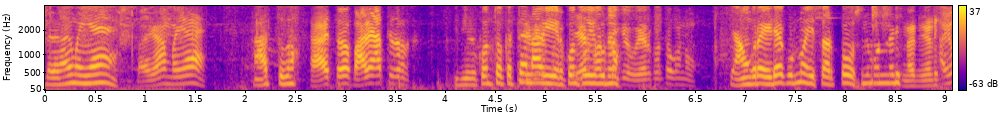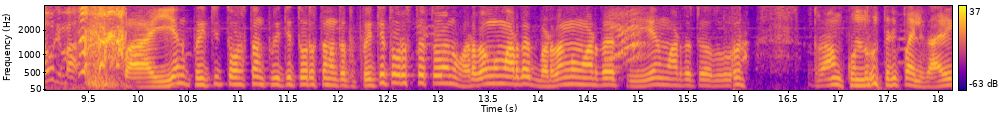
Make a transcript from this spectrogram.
ಬೆಳಗಾವಿ ಮಯ್ಯ ಆತು ಆಯ್ತು ಬಾಳೆ ಆಗ್ತಿದ್ರ ಇದು ಹಿಡ್ಕೊಂತ ಹೋಗತ್ತೆ ನಾವ್ ಏರ್ಕೊಂತ ಹೋಗ್ಬಿಡ್ನು ಯಾವಂಗ್ರ ಐಡಿಯಾ ಕೊಡ್ನು ಐದು ಸಾವಿರ ರೂಪಾಯಿ ವಸೂಲಿ ಮಾಡಿ ನಡಿ ಏನ್ ಪ್ರೀತಿ ತೋರಿಸ್ತಾನ ಪ್ರೀತಿ ತೋರಿಸ್ತಾನ ಅಂತ ಪ್ರೀತಿ ತೋರಿಸ್ತೈತೋ ಏನು ಹೊಡೆದಂಗು ಮಾಡ್ತೈತ್ ಬಡ್ದಂಗು ಮಾಡ್ತೈತಿ ಏನ್ ಮಾಡ್ತೈತಿ ಅದು. ರಾಂಗ್ ಕುಂದ್ರು ತರಿಪ ಇಲ್ಲಿ ಗಾಳಿ.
